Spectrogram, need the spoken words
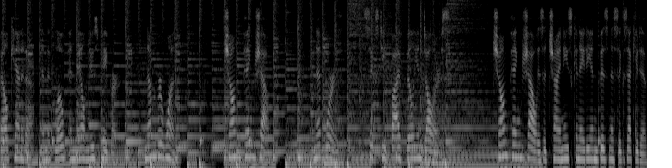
Bell Canada, and the Globe and Mail newspaper. Number 1. Changpeng Zhao. Net worth, $65 billion. Changpeng Zhao is a Chinese-Canadian business executive.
